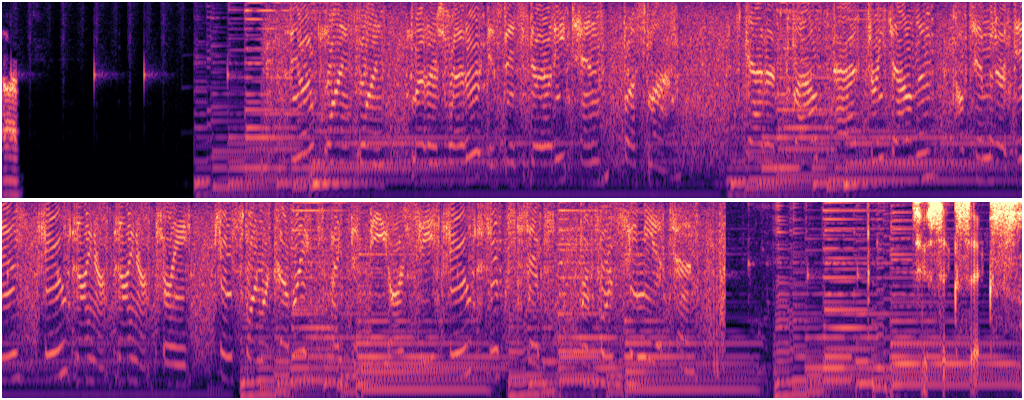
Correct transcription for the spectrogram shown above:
Uh, Case one recovery expected BRC two six six. Report see me at ten. 266.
